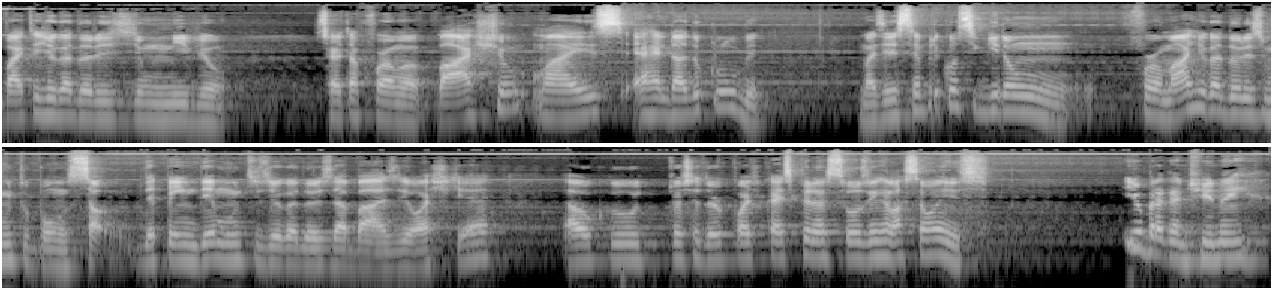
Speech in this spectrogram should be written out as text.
vai ter jogadores de um nível, de certa forma, baixo, mas é a realidade do clube. Mas eles sempre conseguiram formar jogadores muito bons, depender muito dos jogadores da base. Eu acho que é algo que o torcedor pode ficar esperançoso em relação a isso. E o Bragantino, hein?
